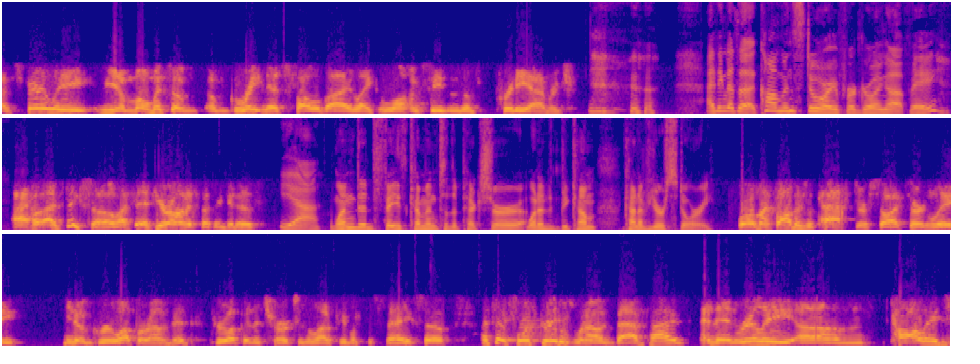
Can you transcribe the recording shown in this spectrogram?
It's fairly, you know, moments of, of greatness followed by like long seasons of pretty average. I think that's a common story for growing up, eh? I, I think so. I th- if you're honest, I think it is. Yeah. When did faith come into the picture? When did it become kind of your story? Well, my father's a pastor, so I certainly, you know, grew up around it. Grew up in the church, as a lot of people like to say. So I'd say fourth grade was when I was baptized, and then really um, college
